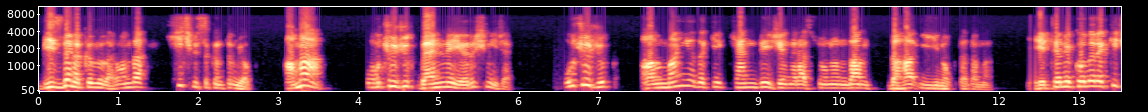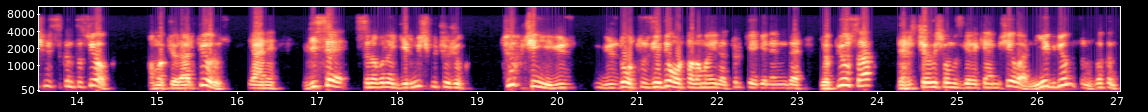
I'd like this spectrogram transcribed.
bizden akıllılar. Onda hiçbir sıkıntım yok. Ama o çocuk benle yarışmayacak. O çocuk Almanya'daki kendi jenerasyonundan daha iyi noktada mı? Yetenek olarak hiçbir sıkıntısı yok. Ama köreltiyoruz. Yani lise sınavına girmiş bir çocuk Türkçeyi yüzde 37 ortalamayla Türkiye genelinde yapıyorsa ders çalışmamız gereken bir şey var. Niye biliyor musunuz? Bakın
